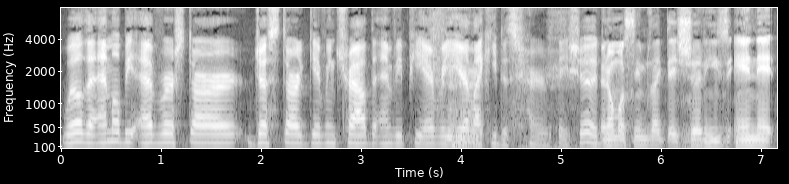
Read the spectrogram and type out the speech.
Will the MLB ever start just start giving Trout the MVP every year like he deserves? They should. It almost seems like they should. He's in it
